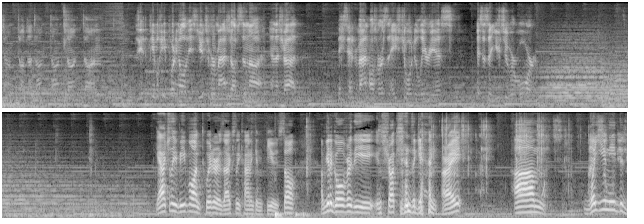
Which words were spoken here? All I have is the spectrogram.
Dun, dun, dun, dun, dun, dun. People keep putting all these YouTuber matchups in the in the chat. They said Vanoss versus H2O Delirious. This is a YouTuber war. Actually, people on Twitter is actually kind of confused. So, I'm gonna go over the instructions again. All right. Um, what you need to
